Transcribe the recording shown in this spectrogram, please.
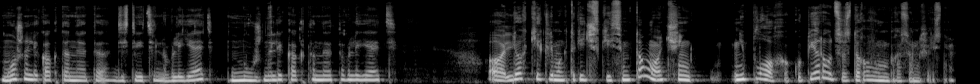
Можно ли как-то на это действительно влиять? Нужно ли как-то на это влиять? Э, Легкие климактерические симптомы очень неплохо купируются здоровым образом жизни.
